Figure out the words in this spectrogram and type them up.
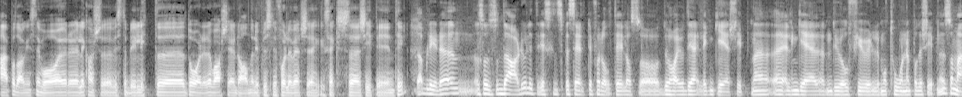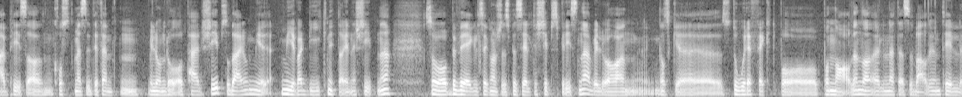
er på dagens nivåer, eller kanskje hvis det blir litt uh, dårligere, hva skjer da når de plutselig får levert seks uh, skip inn til? Da blir det, altså, så da er det jo litt risk, spesielt i forhold til også Du har jo de LNG-skipene, eh, LNG dual fuel-motorene på de skipene, som er prisa kostmessig til 15 millioner dollar per skip, så det er jo mye, mye verdi knytta inn i skipene. Så bevegelser kanskje spesielt til skipsprisene vil jo ha en ganske stor effekt på, på naven, eller net asset valuen til,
